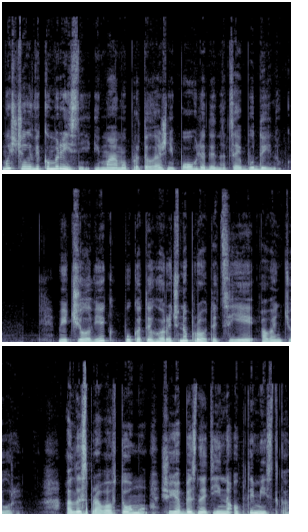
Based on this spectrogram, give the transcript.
Ми з чоловіком різні і маємо протилежні погляди на цей будинок. Мій чоловік був категорично проти цієї авантюри. Але справа в тому, що я безнадійна оптимістка,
